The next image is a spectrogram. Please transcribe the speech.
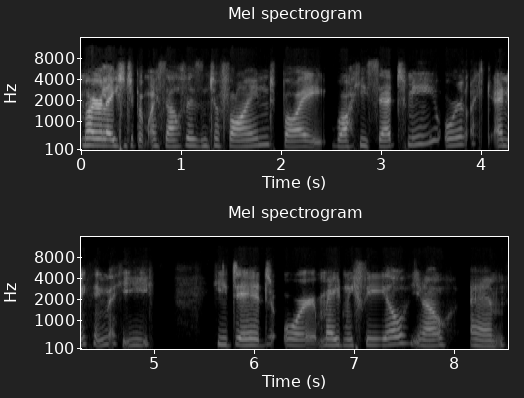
my relationship with myself isn't defined by what he said to me or like anything that he he did or made me feel, you know. Um,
